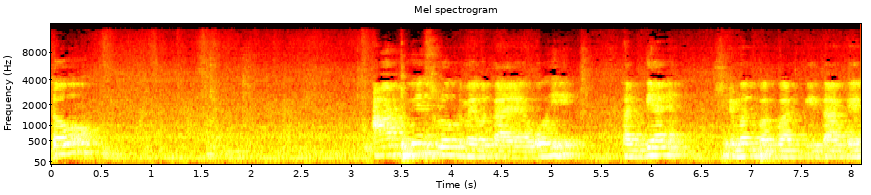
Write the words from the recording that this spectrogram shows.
तो आठवें श्लोक में बताया, वही अध्याय श्रीमद् भगवत गीता के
